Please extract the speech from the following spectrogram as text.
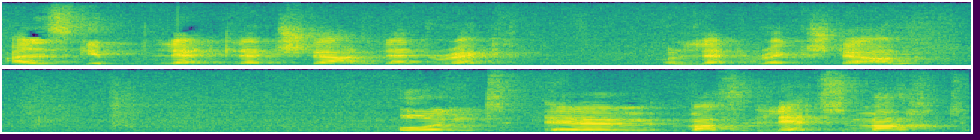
Also es gibt LED, LED Stern, LED Rec und LED Rec Stern. Und ähm, was LED macht,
